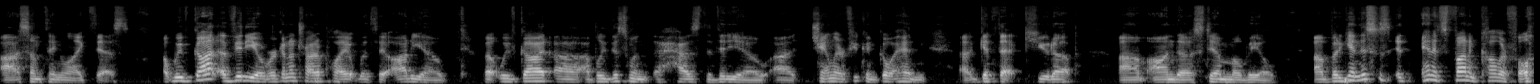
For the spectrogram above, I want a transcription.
uh, something like this. Uh, we've got a video. We're going to try to play it with the audio, but we've got uh, I believe this one has the video. Uh, Chandler, if you can go ahead and uh, get that queued up um, on the STEM mobile. Uh, but again, this is it, and it's fun and colorful,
